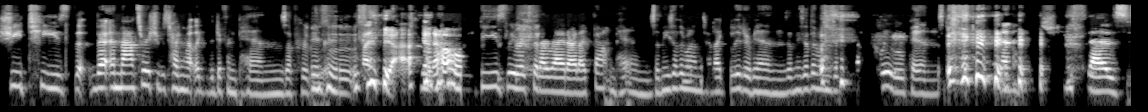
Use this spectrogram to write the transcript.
She teased that, the and that's where she was talking about like the different pens of her lyrics. Mhm. But- yeah. You know, these lyrics that I write are like fountain pens, and these other ones are like glitter pens, and these other ones are like glue pens. And she says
